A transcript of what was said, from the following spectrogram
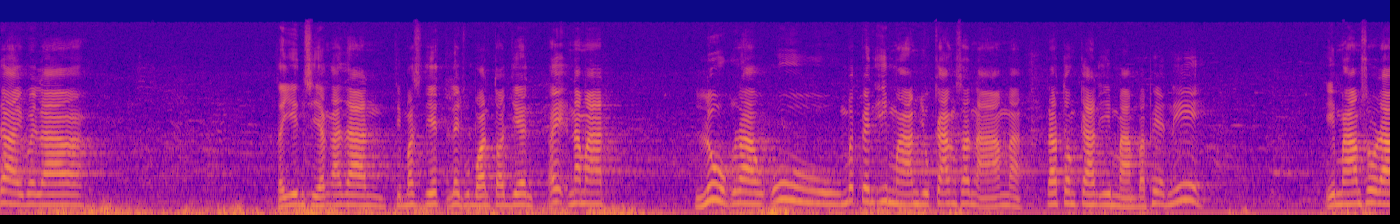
ได้เวลาแต่ยินเสียงอาจารย์ที่มัสยิดเล่นฟุตบอลตอนเย็นเอ้ยนามาดลูกเรา อู้ไม่เป็นอิหมามอยู่กลางสนามอะเราต้องการอิหมามประเภทนี้ อิหมามสุเรา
